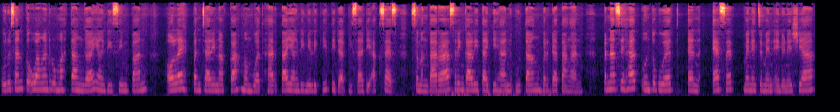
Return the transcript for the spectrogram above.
Urusan keuangan rumah tangga yang disimpan oleh pencari nafkah membuat harta yang dimiliki tidak bisa diakses, sementara sering kali tagihan utang berdatangan. Penasihat untuk Wealth and Asset Management Indonesia,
